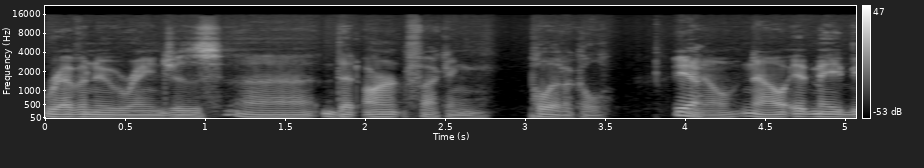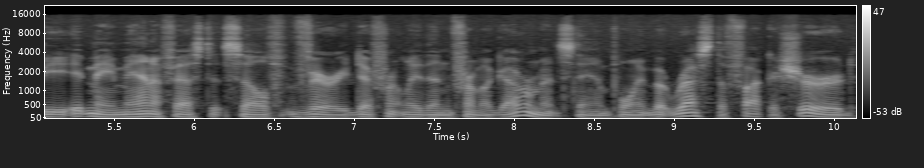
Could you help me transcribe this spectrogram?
revenue ranges uh, that aren't fucking political? Yeah. You know, now it may be it may manifest itself very differently than from a government standpoint, but rest the fuck assured,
